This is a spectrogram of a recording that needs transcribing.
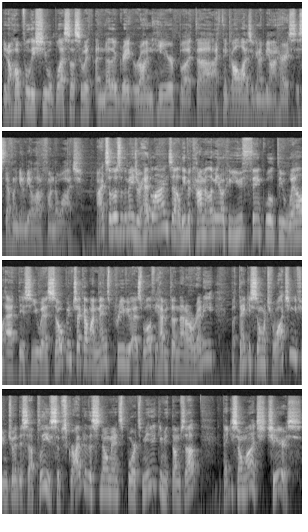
you know hopefully she will bless us with another great run here but uh, i think all eyes are going to be on her. It's, it's definitely going to be a lot of fun to watch all right, so those are the major headlines. Uh, leave a comment. Let me know who you think will do well at this U.S. Open. Check out my men's preview as well if you haven't done that already. But thank you so much for watching. If you enjoyed this, uh, please subscribe to the Snowman Sports Media. Give me a thumbs up. And thank you so much. Cheers.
